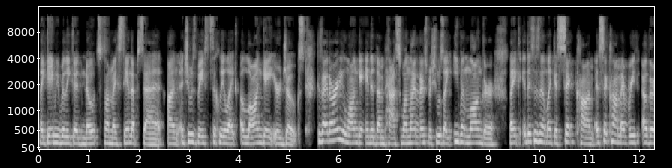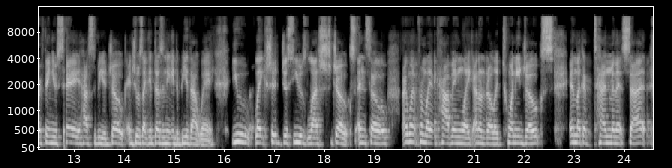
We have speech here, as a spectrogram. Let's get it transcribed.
like gave me really good notes on my stand up set. Um, and she was basically like, elongate your jokes. Cause I'd already elongated them past one liners, but she was like, even longer. Like, this isn't like a sitcom. A sitcom, every other thing you say has to be a joke. And she was like, it doesn't need to be that way. You like should just use less jokes. And so I went from like having like, I don't know, like 20 jokes and like a 10 minute set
